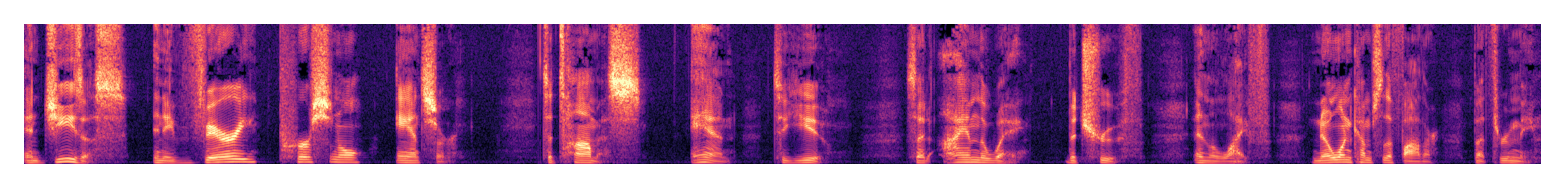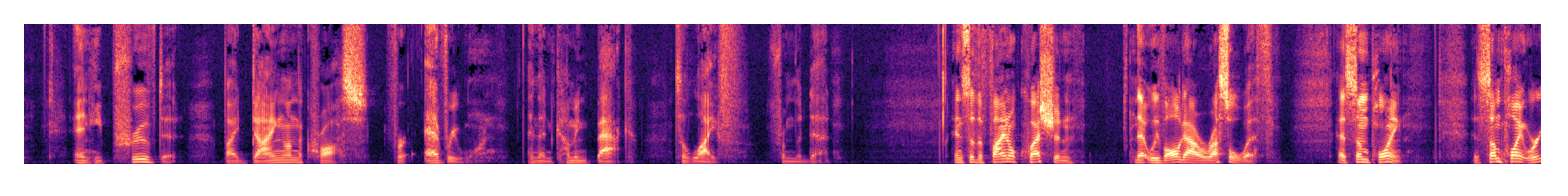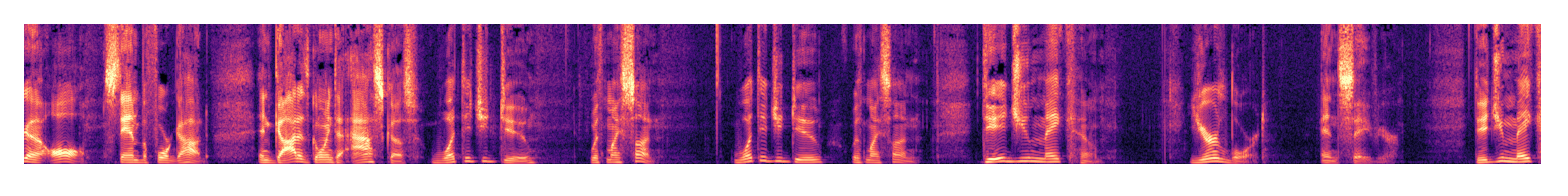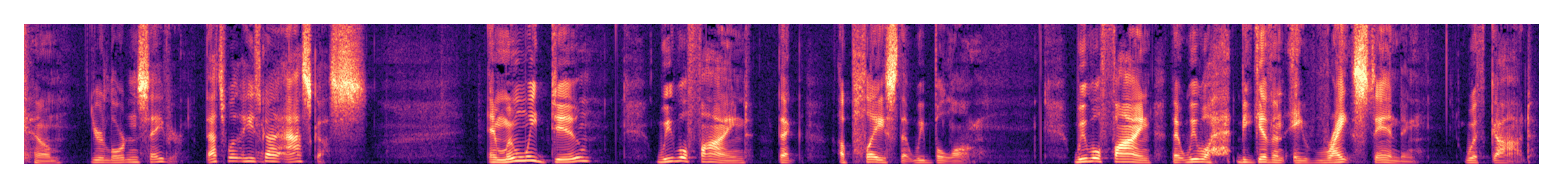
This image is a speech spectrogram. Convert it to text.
And Jesus, in a very personal answer to Thomas and to you, said, I am the way, the truth, and the life. No one comes to the Father but through me. And he proved it by dying on the cross for everyone and then coming back to life from the dead. And so the final question that we've all got to wrestle with at some point, at some point, we're going to all stand before God. And God is going to ask us, What did you do with my son? What did you do with my son? Did you make him your Lord and Savior? Did you make him your Lord and Savior? That's what he's going to ask us. And when we do, we will find that a place that we belong. We will find that we will be given a right standing with God.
